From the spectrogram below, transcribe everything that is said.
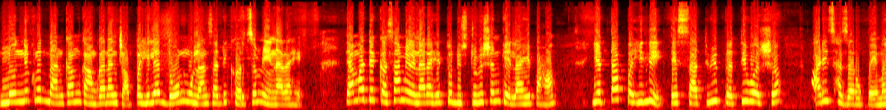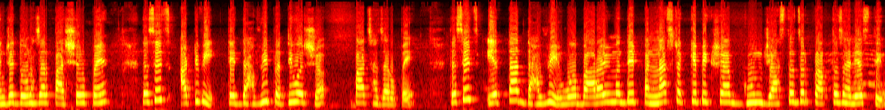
नोंदणीकृत बांधकाम कामगारांच्या पहिल्या दोन मुलांसाठी खर्च मिळणार आहे. त्यामध्ये कसा मिळणार आहे तो डिस्ट्रीब्युशन केला आहे पहा. इयत्ता पहिली ते सातवी प्रतिवर्ष अडीच हजार रुपये म्हणजे दोन हजार पाचशे रुपये. तसेच आठवी ते दहावी प्रतिवर्ष पाच हजार रुपये. तसेच इयत्ता दहावी व बारावीमध्ये पन्नास टक्केपेक्षा गुण जास्त जर प्राप्त झाले असतील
